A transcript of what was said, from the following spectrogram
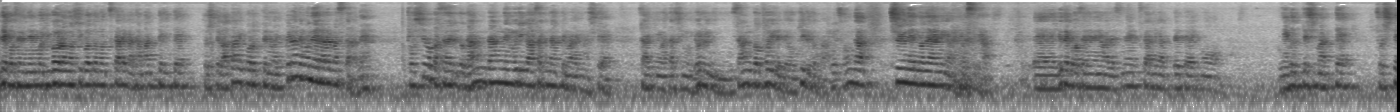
て子青年も日頃の仕事の疲れが溜まっていてそして若い頃っていうのはいくらでも寝られますからね。年を重ねるとだんだん眠りが浅くなってまいりまして最近私も夜に23度トイレで起きるとかそんな中年の悩みがありますが、えー、ゆで子青年はですね疲れが出てもう眠ってしまってそして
